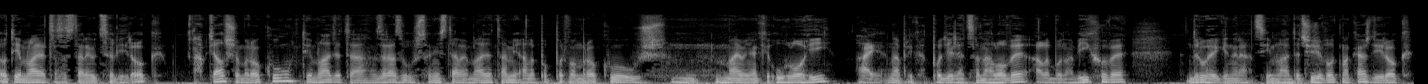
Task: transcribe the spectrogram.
O tie mláďata sa starajú celý rok a v ďalšom roku tie mláďatá zrazu už sa nestávajú mláďatami, ale po prvom roku už majú nejaké úlohy, aj napríklad podieľať sa na love alebo na výchove druhej generácii mláďat. Čiže vlk má každý rok,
